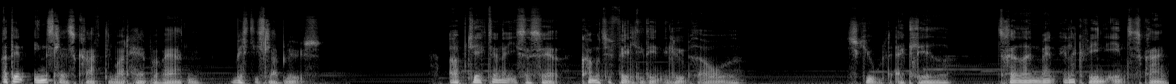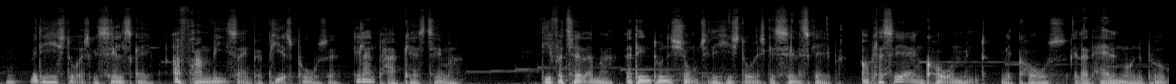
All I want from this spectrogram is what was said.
og den indslagskraft, de måtte have på verden, hvis de slap løs. Objekterne i sig selv kommer tilfældigt ind i løbet af året. Skjult af klæder, træder en mand eller kvinde ind til skranken ved det historiske selskab og fremviser en papirspose eller en papkasse til mig. De fortæller mig, at det er en donation til det historiske selskab og placerer en kovermønt med kors eller en halvmåne på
